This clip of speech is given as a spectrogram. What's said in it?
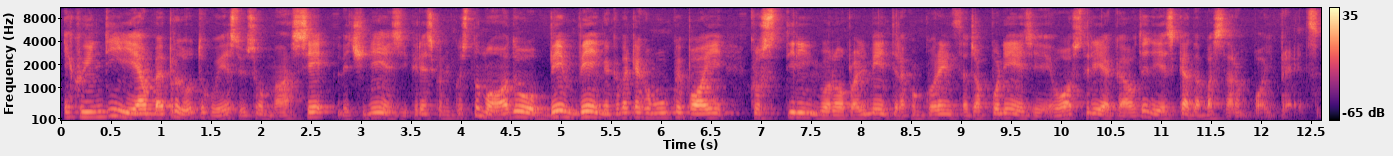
e quindi è un bel prodotto questo, insomma, se le cinesi crescono in questo modo, ben venga, anche perché comunque poi costringono probabilmente la concorrenza giapponese o austriaca o tedesca ad abbassare un po' i prezzi.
